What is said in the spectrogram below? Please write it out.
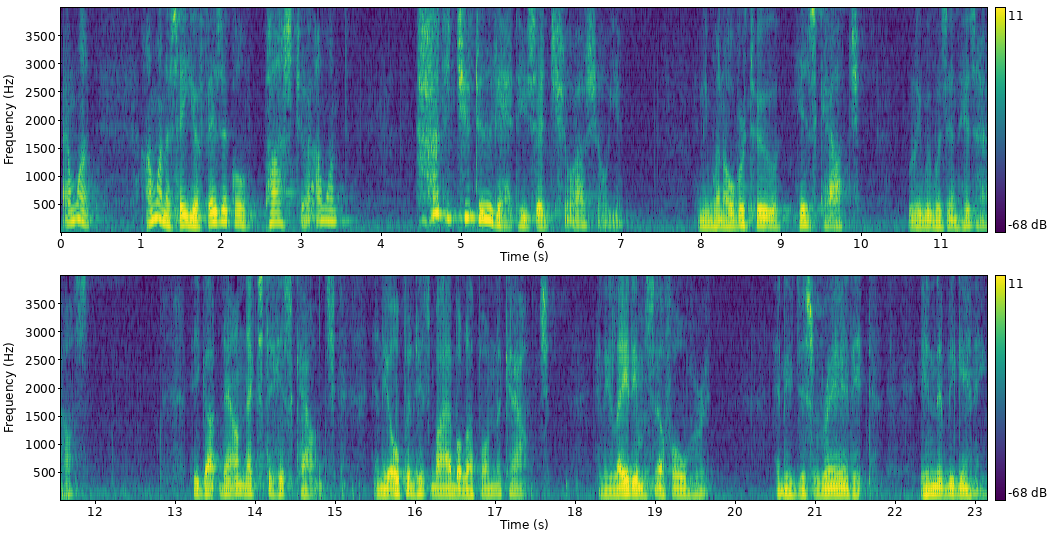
I want, I want to see your physical posture. I want, how did you do that? He said, sure, I'll show you. And he went over to his couch. Believe he was in his house. He got down next to his couch and he opened his Bible up on the couch and he laid himself over it and he just read it. In the beginning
